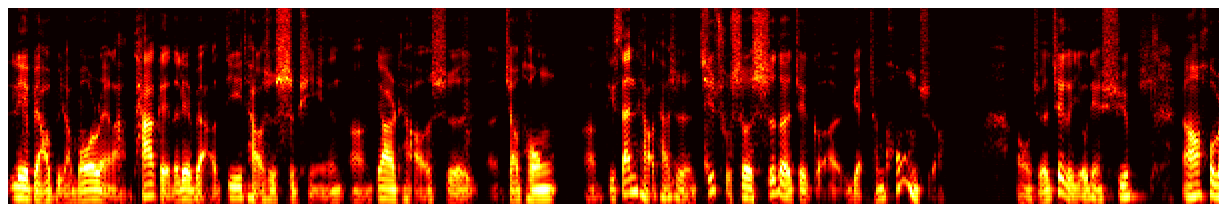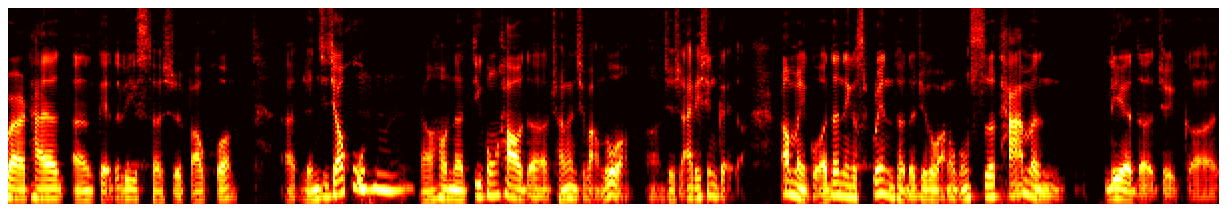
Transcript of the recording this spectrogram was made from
列表比较 boring 了，他给的列表第一条是视频，嗯，第二条是呃交通，嗯，第三条它是基础设施的这个远程控制，我觉得这个有点虚。然后后边他呃给的 list 是包括呃人机交互，嗯然后呢低功耗的传感器网络，啊，这是爱立信给的。然后美国的那个 Sprint 的这个网络公司，他们。列的这个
